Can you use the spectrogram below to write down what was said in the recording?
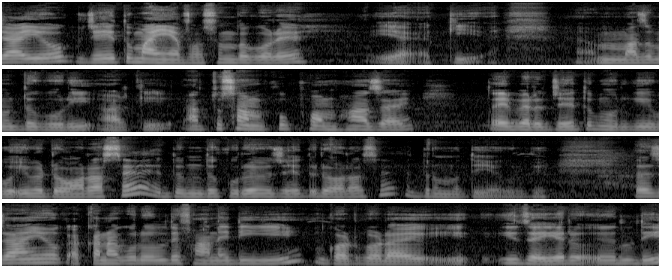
যাই হোক, যেহেতু মাইয়া পছন্দ করে, ইয়া কি, মাঝে মধ্যে করি আর কি। আর তো সাম খুব কম হা যায়। তো এবার যেহেতু মুরগি, এবার ডর আছে, এদের মধ্যে করে যেহেতু ডর আছে, এদের মধ্যে ইয়ে করবি। তো যাই হোক আকানা করে উলদি ফানে দিয়ে গড়গড়ায় ই যাই উলদি,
